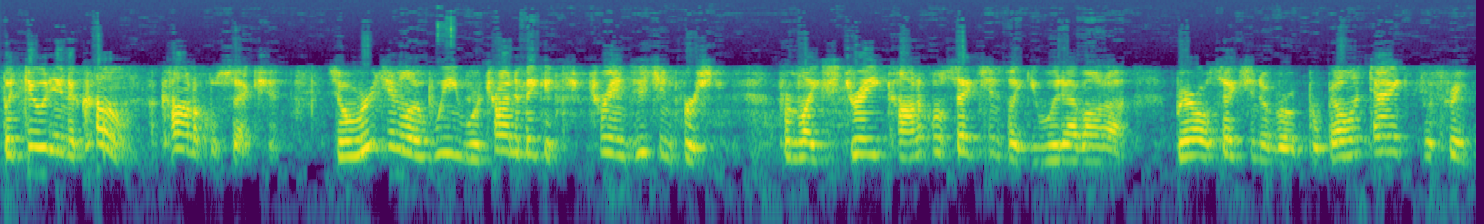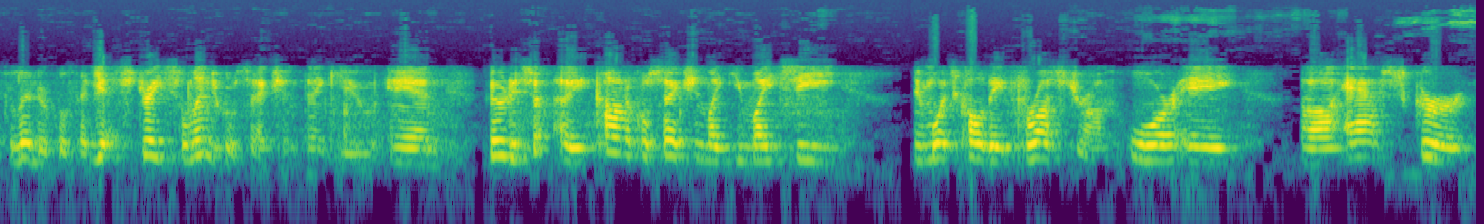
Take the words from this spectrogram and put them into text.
but do it in a cone, a conical section. So originally we were trying to make a transition for, from like straight conical sections like you would have on a barrel section of a propellant tank. A straight cylindrical section. Yes, straight cylindrical section. Thank you. And go to a conical section like you might see in what's called a frustrum or a uh, aft skirt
